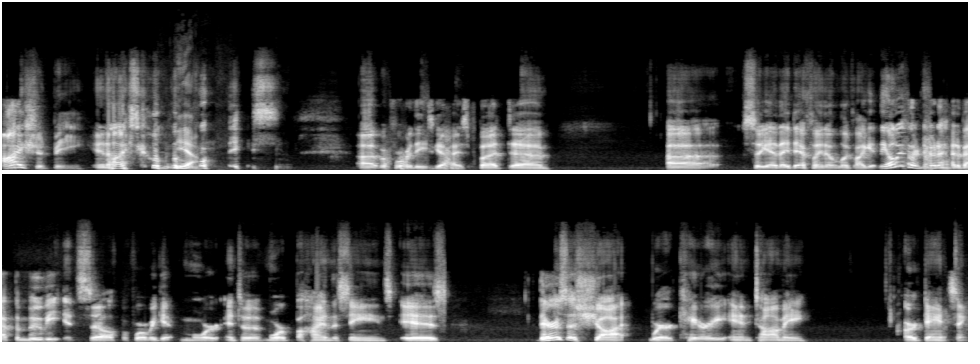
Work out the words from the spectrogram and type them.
I should be in high school before Yeah. these uh, before these guys. But um uh, so yeah, they definitely don't look like it. The only other note I had about the movie itself, before we get more into more behind the scenes, is there is a shot where Carrie and Tommy are dancing.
